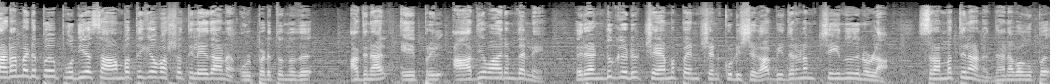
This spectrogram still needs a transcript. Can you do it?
കടമെടുപ്പ് പുതിയ സാമ്പത്തിക വർഷത്തിലേതാണ് ഉൾപ്പെടുത്തുന്നത്. അതിനാൽ ഏപ്രിൽ ആദ്യവാരം തന്നെ രണ്ടു ക്ഷേമ പെൻഷൻ കുടിശ്ശിക വിതരണം ചെയ്യുന്നതിനുള്ള ശ്രമത്തിലാണ് ധനവകുപ്പ്.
